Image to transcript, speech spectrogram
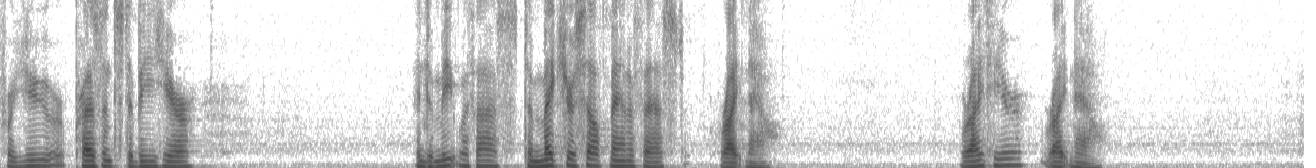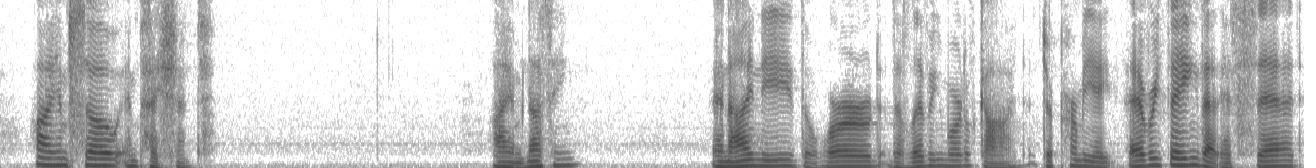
for your presence to be here and to meet with us, to make yourself manifest right now. Right here, right now. I am so impatient. I am nothing, and I need the Word, the living Word of God, to permeate everything that is said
